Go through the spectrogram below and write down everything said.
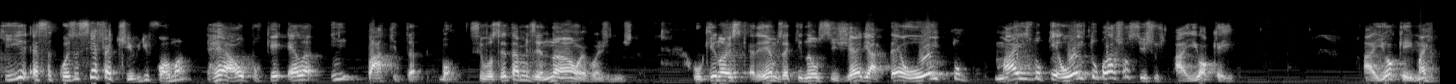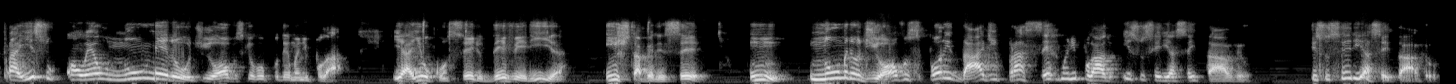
que essa coisa se efetive de forma real, porque ela impacta. Bom, se você está me dizendo, não, evangelista, o que nós queremos é que não se gere até oito, mais do que oito blastocistos. Aí, ok. Aí, ok. Mas para isso, qual é o número de ovos que eu vou poder manipular? E aí o conselho deveria estabelecer um número de ovos por idade para ser manipulado. Isso seria aceitável. Isso seria aceitável.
